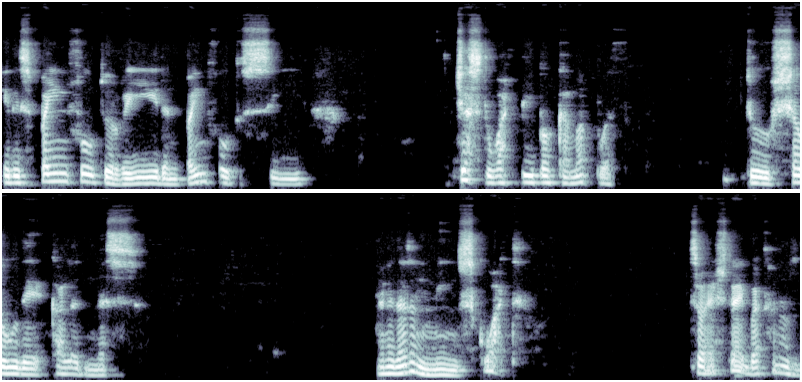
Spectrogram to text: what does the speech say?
it is painful to read and painful to see just what people come up with to show their coloredness. And it doesn't mean squat. So hashtag wat gaan ons?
